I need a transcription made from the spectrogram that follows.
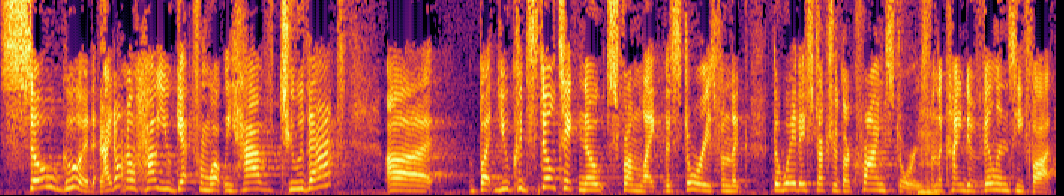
so good. I don't know how you get from what we have to that. Uh, but you could still take notes from like the stories, from the the way they structured their crime stories, Hmm. from the kind of villains he fought,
